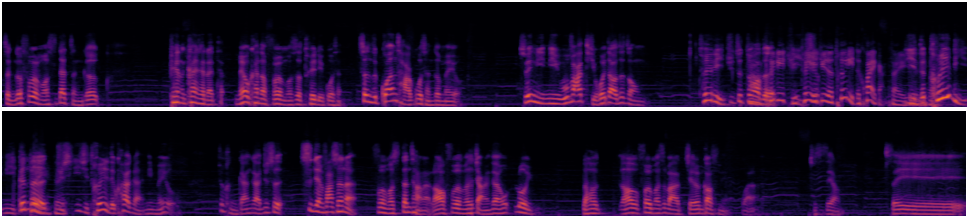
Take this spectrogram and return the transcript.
整个福尔摩斯在整个片子看下来，他没有看到福尔摩斯的推理过程，甚至观察过程都没有，所以你你无法体会到这种推理剧最重要的啊推理剧推理剧的推理的快感在于你的推理，你跟着剧情一起推理的快感你没有，就很尴尬。就是事件发生了，福尔摩斯登场了，然后福尔摩斯讲了一段落语，然后然后福尔摩斯把结论告诉你，完了，就是这样。所以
